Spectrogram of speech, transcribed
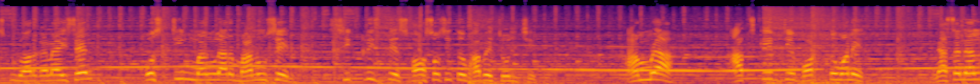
স্কুল অর্গানাইজেশন পশ্চিম বাংলার মানুষের স্বীকৃতিতে স্বশোষিতভাবে চলছে। আমরা আজকের যে বর্তমানের ন্যাশনাল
